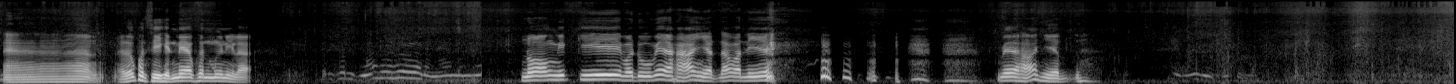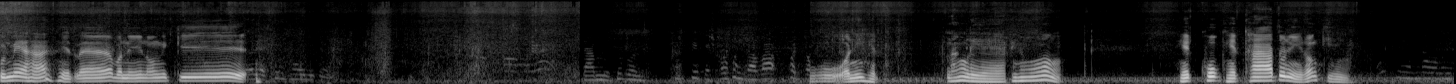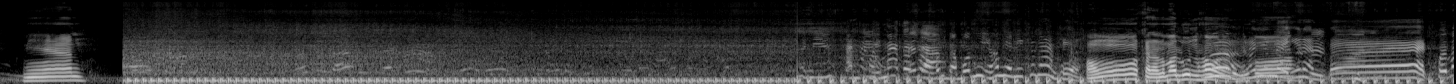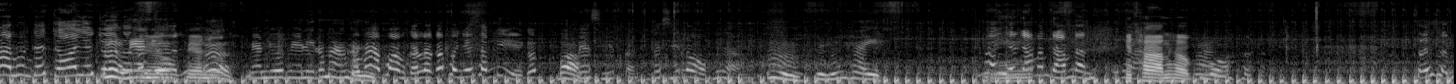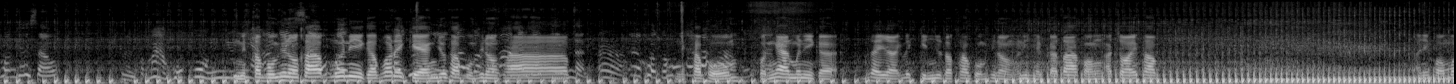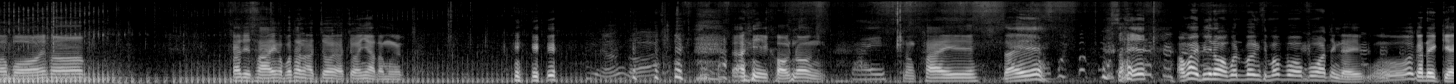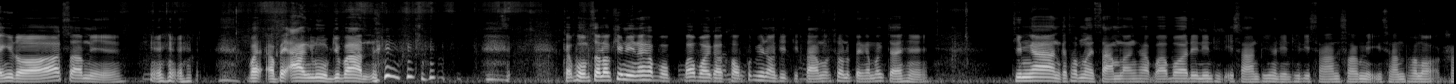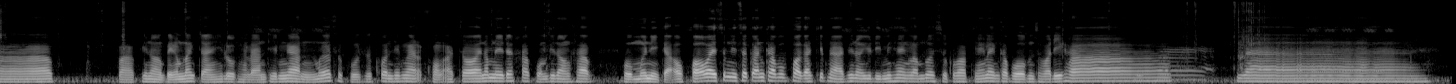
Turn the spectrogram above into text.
อ่าแล้วเพิ่นสิเห็นแม่เพิ่นมือนี่แหละน้องมิกกี้มาดูแม่หาเห็ดนะวันนี้ แม่หาเห็ด คุณแม่หาเห็ดแล้ว วันนี้น้องนิกกี้โอ้อันนี้เห็ดนั่งแหล่พี่น้อง เห็ดโคกเห็ดคาตัวนี้ต้องกิน แมนกันข่อยมาแต่สามแต่บ่มีเขาเมียนี่คือนั่นแท้อ๋อขนาดเรามารุ่นเอเฮาอน่ะแล้วเห็นยับ่งไงอยู่นั่นแปด ข่อยมารุ่นยายจอยยายจเออยอแม่นอยู่ แม่นเออยู่อแม่นอยู่แม่ลีแล้วมาข่อยมาพร้อมกันแล้วก็พ่อใหญ่ซัมดีก็บอกแม่ซีดนั่นแม่ซีดโลกเนี่ยอืมนี่ของไทยใครเห็นหยังดำๆนั่นเห็ดทานครับบ่ใส่เส้นของยายเสา เขามาหกโมงอยู่ นี่ครับผมพี่น้องครับมื้อนี้ก็พอได้แกงอยู่ครับ ผมพี่น้องครับเออเออข่อยก็นี่ครับผมผลงานมื้อนี้ก็ได้อยากได้กินอยู่แล้วครับผมพี่น้องอันนี้เห็ดกาตาของอาจอยครับ อันนี้ของบาบอยครับค่าจะทายครับเพราะท่านอาจอยอาจอยหยาดเอามืออันนี้ของน้องใจน้องไผ่ใส่ใส่เอาไว้พี่น้องเพิ่นเบิ่งสิมาบ่บ่จังไดโอ้ยก็ได้แกงอยู่ดอกซ้ำนี่ ไปเอาไปอ้างลูกอยู่บ้าน ครับผมสำหรับคลิปนี้นะครับผมบ้าบอยก็ขอบคุณพี่น้องที่ติดตามรับชมและเป็นกำลังใจให้ทีมงานกระทบหน่อยสามลังครับว่าบอยดินดินทิศอีสานพี่ของดินทิศอีสานสาวมีอีสานพะเลาะครับฝากพี่น้องเป็นกำลังใจให้ลูกให้หลานทีมงานเมื่อสุขุสุขคนทีมงานของอาจอยน้ำนี้ด้วยครับผมพี่น้องครับผมมือนี้ก็เอาขอไว้สำนิทสักกันครับผมพอกันคลิปหน้าพี่น้องอยู่ดีไม่แห้งร่ำรวยสุขภาพแข็งแรงครับผม สวัสดีครับค่ะบ๊ายบาย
